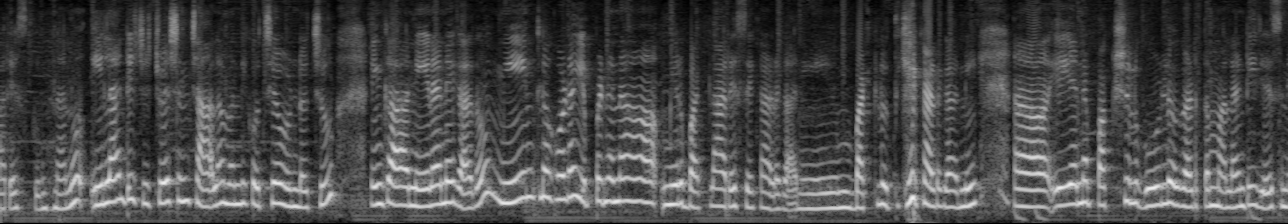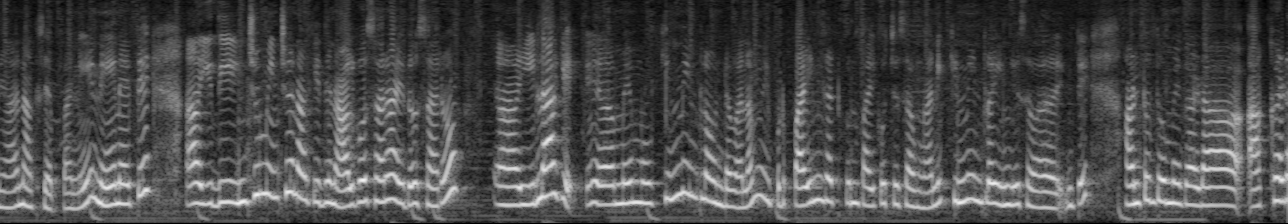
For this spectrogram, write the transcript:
ఆరేసుకుంటున్నాను. ఇలాంటి సిచ్యువేషన్ చాలామందికి వచ్చే ఉండొచ్చు. ఇంకా నేననే కాదు మీ ఇంట్లో కూడా ఎప్పుడైనా మీరు బట్టలు ఆరేసే కాడ కానీ బట్టలు ఉతికే కాడ కానీ ఏమైనా పక్షులు గూళ్ళు కడతాం అలాంటివి చేసినాయా నాకు చెప్పండి. నేనైతే ఇది ఇంచుమించు నాకు ఇది నాలుగోసారో ఐదోసారో ఇలాగే మేము కింద ఇంట్లో ఉండేవాళ్ళం. ఇప్పుడు పైన కట్టుకుని పైకి వచ్చేసాం కానీ కింద ఇంట్లో ఏం చేసేవాళ్ళంటే అంటు తోమే కాడ అక్కడ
